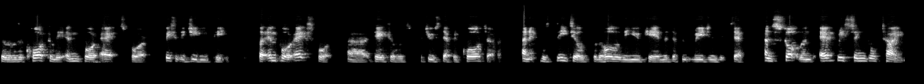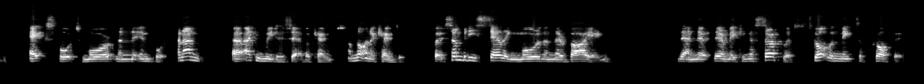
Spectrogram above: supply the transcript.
So there was a quarterly import export, basically GDP, but import export uh, data was produced every quarter, and it was detailed for the whole of the UK and the different regions, etc. And Scotland, every single time, exports more than it imports. And I'm uh, I can read a set of accounts. I'm not an accountant, but if somebody's selling more than they're buying, then they're, they're making a surplus. Scotland makes a profit.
